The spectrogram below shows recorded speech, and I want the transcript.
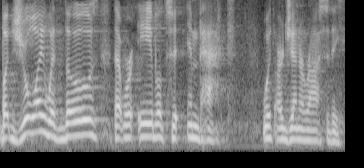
but joy with those that we're able to impact with our generosity.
